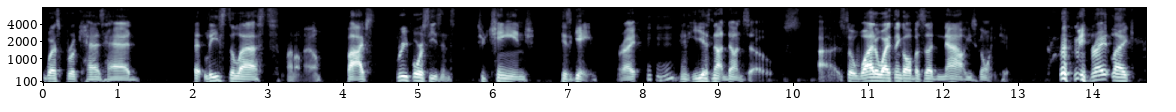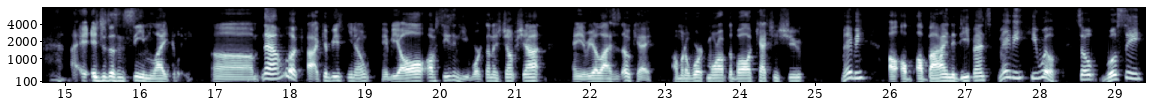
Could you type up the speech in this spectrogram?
Westbrook has had at least the last, I don't know, five, three, four seasons to change his game, right? Mhm. and he has not done so. Uh, so why do I think all of a sudden now he's going to? I mean, right? Like, it it just doesn't seem likely. Um, now, look, I could be, you know, maybe all off season he worked on his jump shot and he realizes, okay, I'm going to work more off the ball, catch and shoot. Maybe I'll, I'll, I'll buy into defense. Maybe he will. So we'll see.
